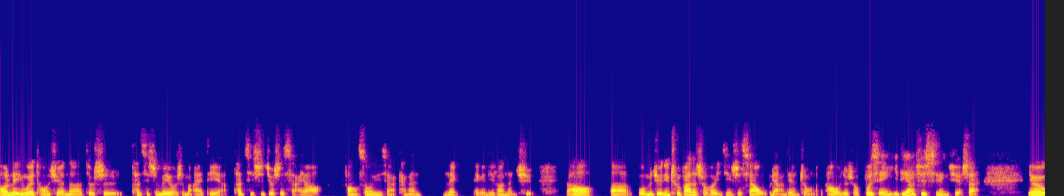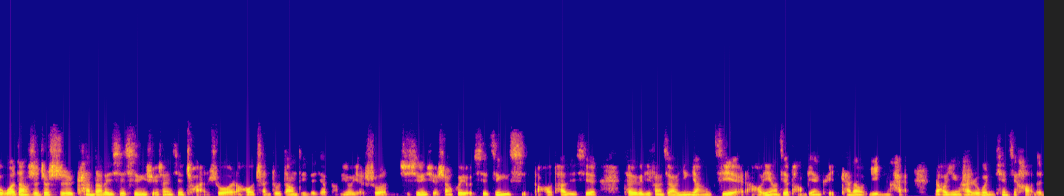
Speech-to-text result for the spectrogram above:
后另一位同学呢，就是他其实没有什么 idea，他其实就是想要放松一下，看看哪哪个地方能去。然后，啊，我们决定出发的时候已经是下午两点钟了。然后我就说不行，一定要去西岭雪山。因为我当时就是看到了一些西岭雪山一些传说，然后成都当地的一些朋友也说去西岭雪山会有一些惊喜，然后它的一些它有一个地方叫阴阳界，然后阴阳界旁边可以看到云海，然后云海如果你天气好的。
